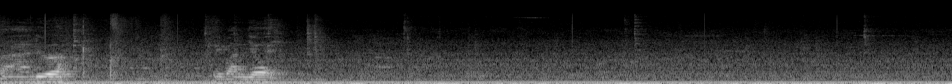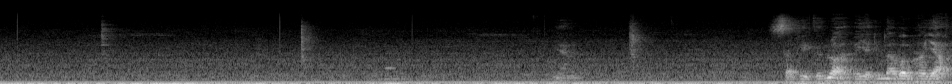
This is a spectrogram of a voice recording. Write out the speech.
và đưa cái van dời dạ. sau khi cứng rồi bây giờ chúng ta bơm hơi vào.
